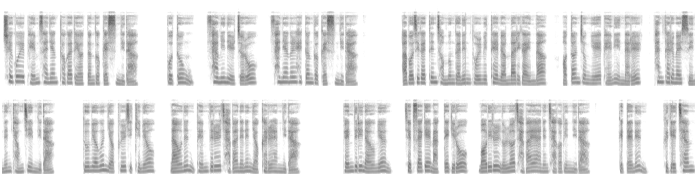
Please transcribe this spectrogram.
최고의 뱀 사냥터가 되었던 것 같습니다. 보통 3인 1조로 사냥을 했던 것 같습니다. 아버지 같은 전문가는 돌 밑에 몇 마리가 있나 어떤 종류의 뱀이 있나를 판가름할 수 있는 경지입니다. 두 명은 옆을 지키며 나오는 뱀들을 잡아내는 역할을 합니다. 뱀들이 나오면 잽싸게 막대기로 머리를 눌러 잡아야 하는 작업입니다. 그때는 그게 참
